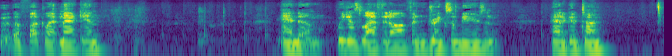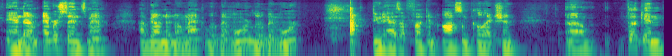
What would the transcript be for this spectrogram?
Who the fuck let Mac in?" And um, we just laughed it off and drank some beers and had a good time. And um, ever since, man, I've gotten to know Mac a little bit more, a little bit more. Dude has a fucking awesome collection. Um, fucking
